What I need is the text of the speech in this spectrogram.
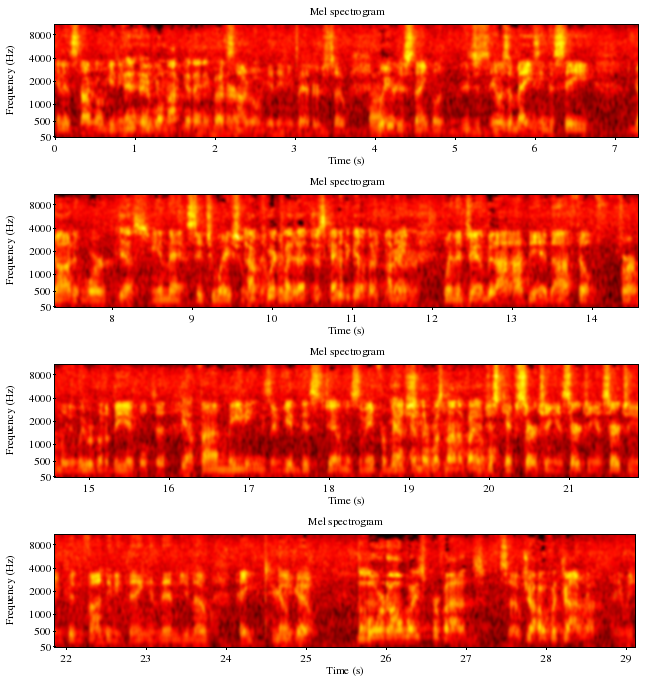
And it's not going to get any It, better. it will not get any It's not going to get any better. So Wow. we are just thankful. It's just it was amazing to see God at work Yes. in that situation. How the- quickly the- that just came together. I know, mean, when the gentleman, but I, I did. I felt firmly that we were going to be able to Yeah. find meetings and give this gentleman some information. yeah, and there was none and available. just kept searching and searching and searching and couldn't find anything. And then you know, hey, here Yeah. you go. the Lord always provides. So, Jehovah Jireh. Amy,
